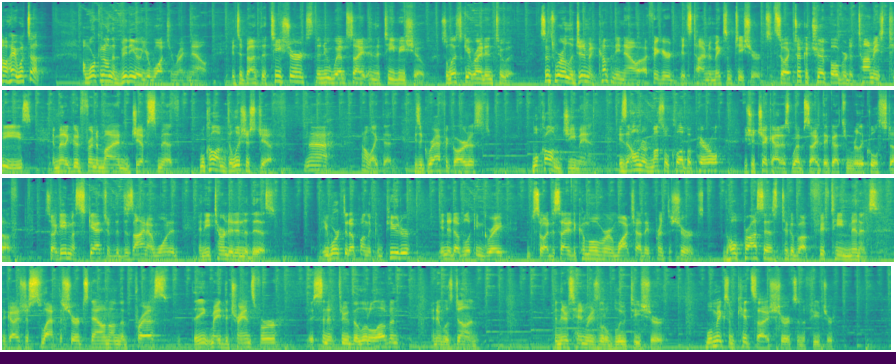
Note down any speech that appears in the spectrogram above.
Oh, hey, what's up? I'm working on the video you're watching right now. It's about the t-shirts, the new website, and the TV show. So let's get right into it. Since we're a legitimate company now, I figured it's time to make some t-shirts. So I took a trip over to Tommy's Tees and met a good friend of mine, Jeff Smith. We'll call him Delicious Jeff. Nah, I don't like that. He's a graphic artist. We'll call him G-Man. He's the owner of Muscle Club Apparel. You should check out his website. They've got some really cool stuff. So I gave him a sketch of the design I wanted and he turned it into this. He worked it up on the computer, ended up looking great. So I decided to come over and watch how they print the shirts. The whole process took about 15 minutes. The guys just slapped the shirts down on the press, the ink made the transfer, they sent it through the little oven, and it was done. And there's Henry's little blue t-shirt. We'll make some kid-sized shirts in the future.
